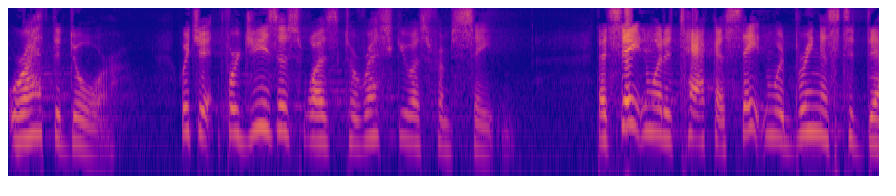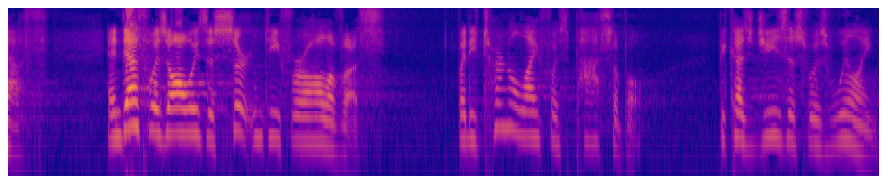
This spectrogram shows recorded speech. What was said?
were at the door, which for Jesus was to rescue us from Satan. That Satan would attack us, Satan would bring us to death. And death was always a certainty for all of us. But eternal life was possible because Jesus was willing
